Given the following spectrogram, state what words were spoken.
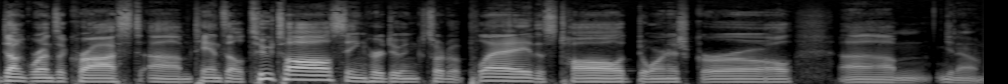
Dunk runs across um, Tanselle Too Tall, seeing her doing sort of a play. This tall Dornish girl, um, you know,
